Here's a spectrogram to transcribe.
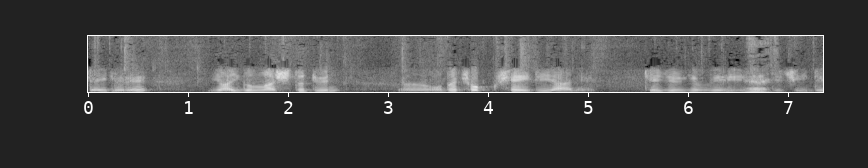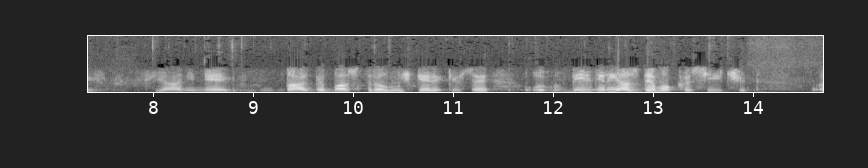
şeyleri yaygınlaştı dün. E, o da çok şeydi yani tedirgin ve Evet. Yani ne darbe bastırılmış gerekirse bildiri yaz demokrasi için. Ee,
